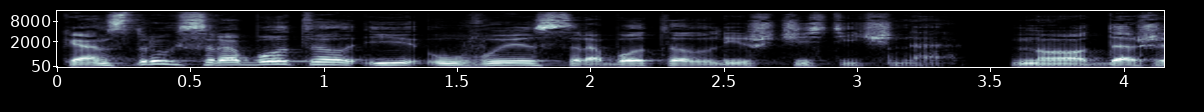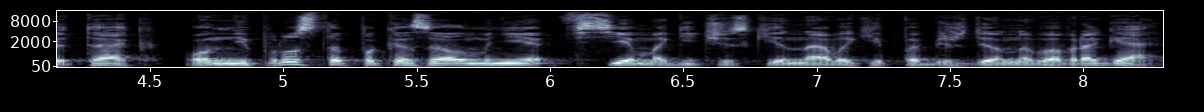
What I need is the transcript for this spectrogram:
Конструкт сработал и, увы, сработал лишь частично. Но даже так, он не просто показал мне все магические навыки побежденного врага,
